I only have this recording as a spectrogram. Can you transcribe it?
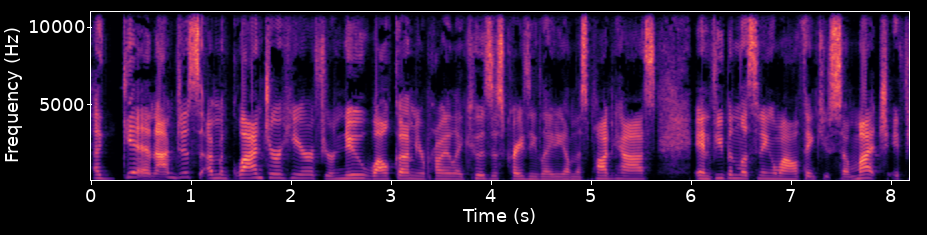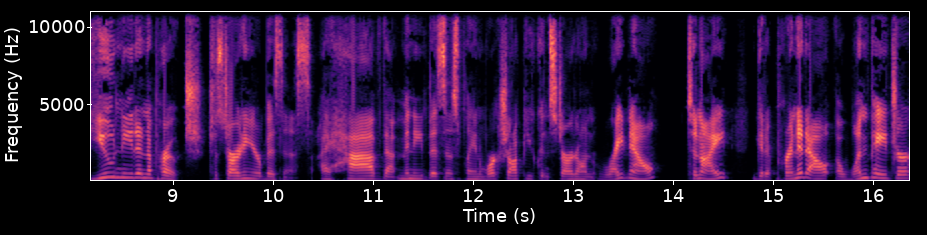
again, I'm just I'm glad you're here. If you're new, welcome. You're probably like who's this crazy lady on this podcast? And if you've been listening a while, thank you so much. If you need an approach to starting your business, I have that mini business plan workshop you can start on right now tonight, get it printed out, a one pager.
